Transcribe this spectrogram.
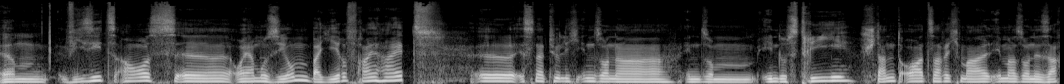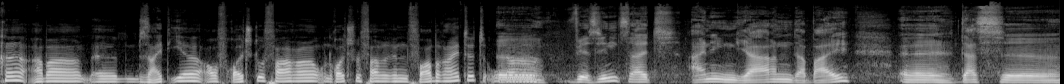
Ähm, wie sieht's aus, äh, euer Museum, Barrierefreiheit? Äh, ist natürlich in so einer, in so einem Industriestandort, sag ich mal, immer so eine Sache. Aber äh, seid ihr auf Rollstuhlfahrer und Rollstuhlfahrerinnen vorbereitet? Oder? Äh, wir sind seit einigen Jahren dabei, äh, das äh,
